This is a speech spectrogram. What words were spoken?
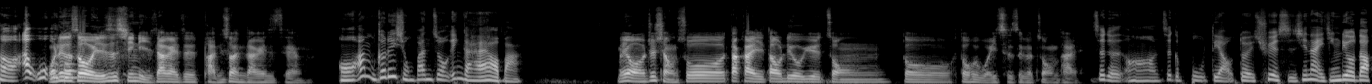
哦啊，我我那个时候也是心里大概是盘算，大概是这样。哦，啊，姆哥你上班族应该还好吧？没有，就想说大概到六月中都都会维持这个状态。这个啊、哦，这个步调对，确实现在已经六到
